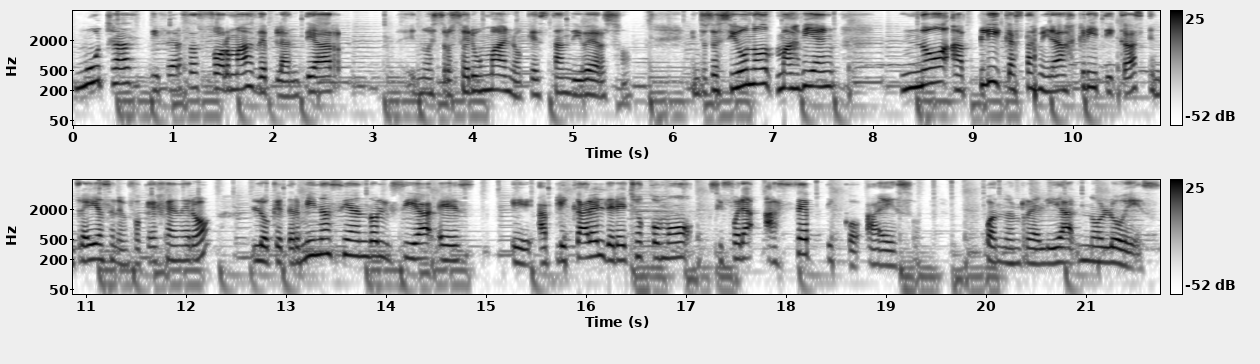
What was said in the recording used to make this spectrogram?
muchas diversas formas de plantear nuestro ser humano que es tan diverso. Entonces, si uno más bien no aplica estas miradas críticas, entre ellas el enfoque de género, lo que termina haciendo Lucía es eh, aplicar el derecho como si fuera aséptico a eso, cuando en realidad no lo es.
